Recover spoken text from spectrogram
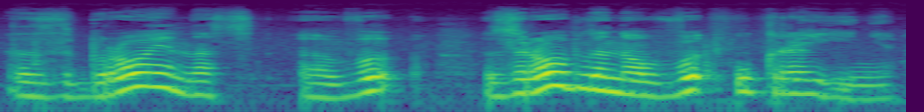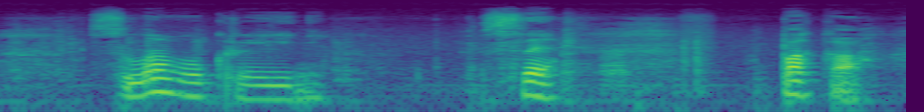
Зброя нас в зроблено в Україні. Слава Україні! Все, пока.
